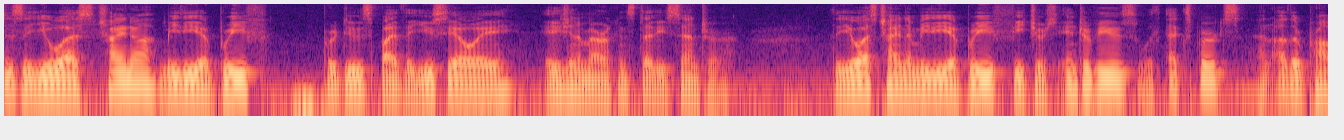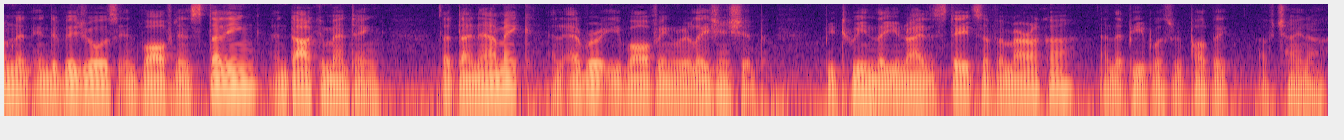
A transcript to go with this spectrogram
is a U.S. China Media Brief produced by the UCLA Asian American Studies Center. The U.S. China Media Brief features interviews with experts and other prominent individuals involved in studying and documenting the dynamic and ever evolving relationship between the United States of America and the People's Republic of China.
